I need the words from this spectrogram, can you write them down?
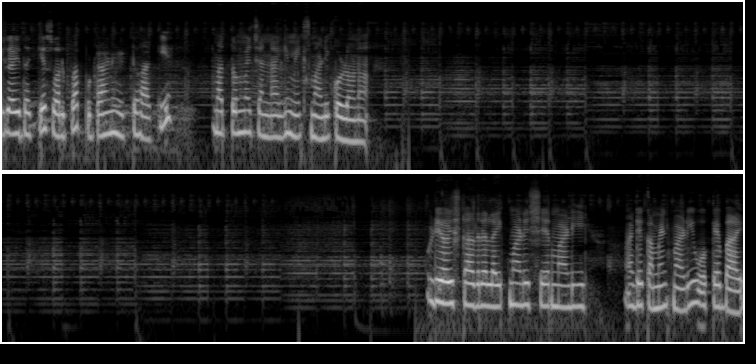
ಈಗ ಇದಕ್ಕೆ ಸ್ವಲ್ಪ ಪುಟಾಣಿ ಹಿಟ್ಟು ಹಾಕಿ ಮತ್ತೊಮ್ಮೆ ಚೆನ್ನಾಗಿ ಮಿಕ್ಸ್ ಮಾಡಿಕೊಳ್ಳೋಣ. ವಿಡಿಯೋ ಇಷ್ಟ ಆದರೆ ಲೈಕ್ ಮಾಡಿ ಶೇರ್ ಮಾಡಿ, ಹಾಗೆ ಕಮೆಂಟ್ ಮಾಡಿ. ಓಕೆ ಬಾಯ್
